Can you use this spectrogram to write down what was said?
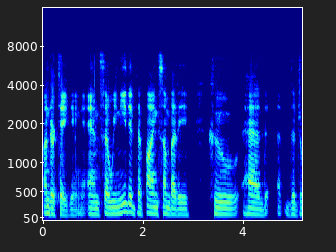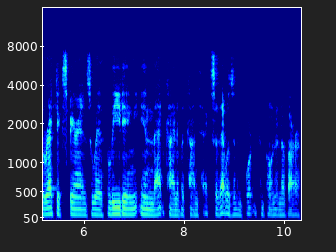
undertaking. And so we needed to find somebody who had uh, the direct experience with leading in that kind of a context. So that was an important component of our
